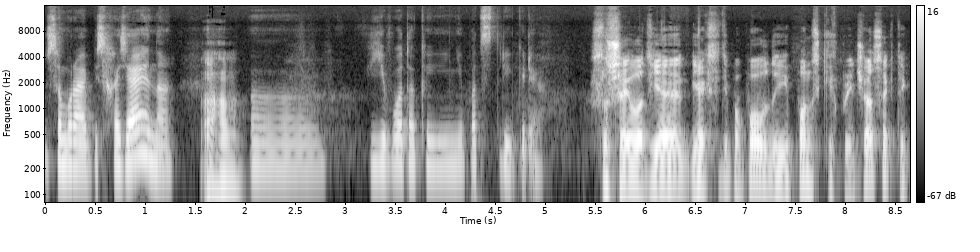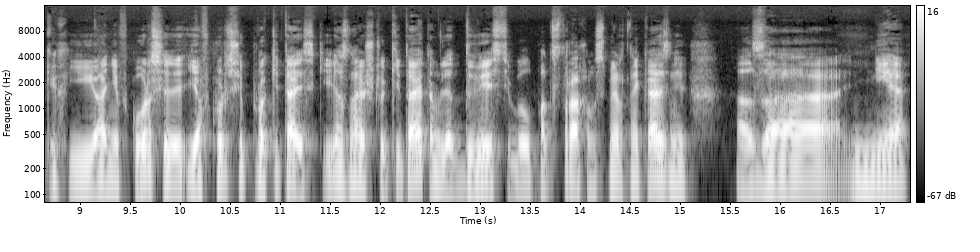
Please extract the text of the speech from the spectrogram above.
самурай без хозяина, ага. Э, его так и не подстригли. Слушай, вот я, я, кстати, по поводу японских причесок таких, я не в курсе. Я в курсе про китайские. Я знаю, что Китай там лет 200 был под страхом смертной казни а, за не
